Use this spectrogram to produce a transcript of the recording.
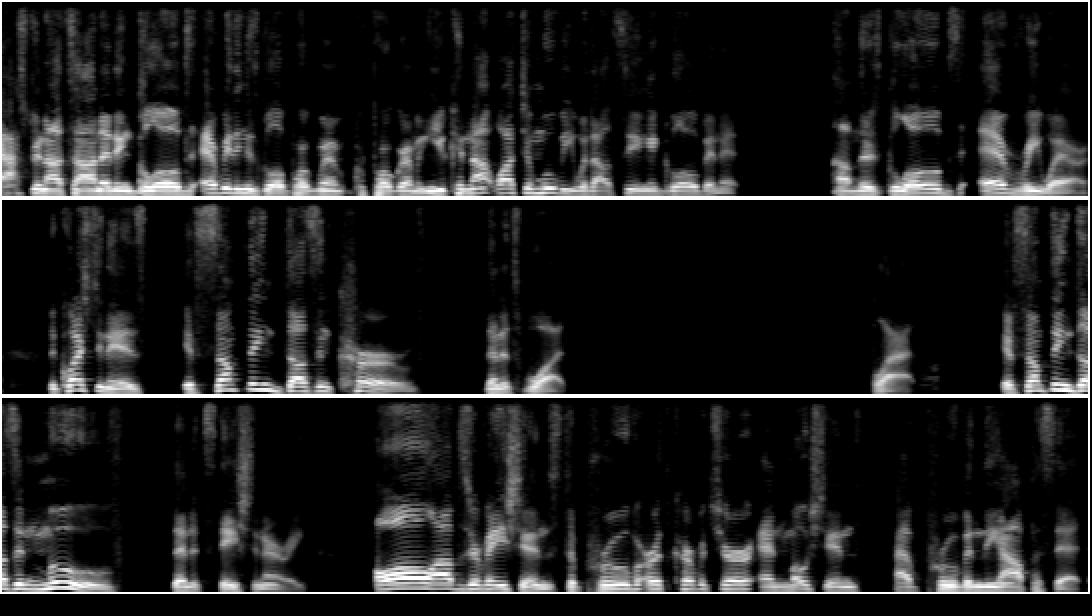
astronauts on it and globes. Everything is globe program- programming. You cannot watch a movie without seeing a globe in it. Um, there's globes everywhere. The question is if something doesn't curve, then it's what? Flat. If something doesn't move, then it's stationary. All observations to prove Earth curvature and motions have proven the opposite.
